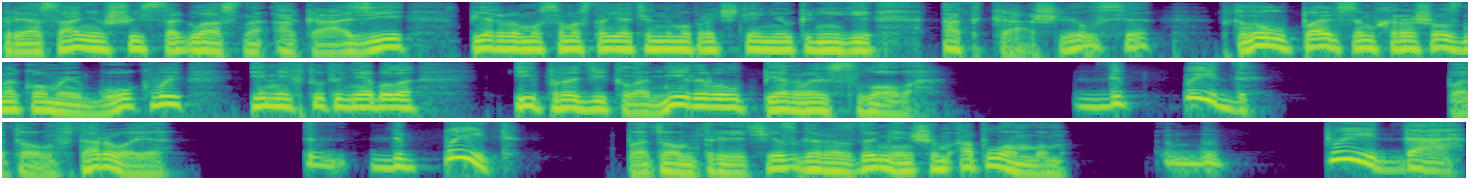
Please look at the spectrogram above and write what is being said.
приосанившись согласно оказии, первому самостоятельному прочтению книги, откашлялся, ткнул пальцем хорошо знакомые буквы, иных тут и не было, и продекламировал первое слово. Дпыд, Потом второе, дпыд, потом третье с гораздо меньшим опломбом. пыда,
